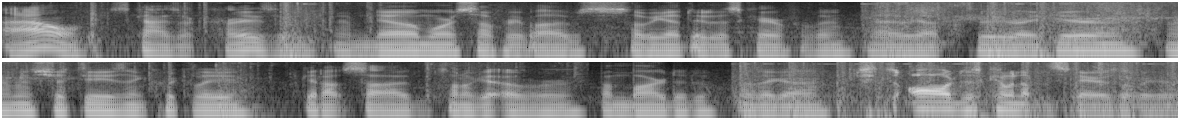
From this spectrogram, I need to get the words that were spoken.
Ow. These guys are crazy. I have no more self revives, so we gotta do this carefully. Yeah, we got three right here. I'm gonna shoot these and quickly get outside so I don't get over bombarded. Other guy. It's all just coming up the stairs over here.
